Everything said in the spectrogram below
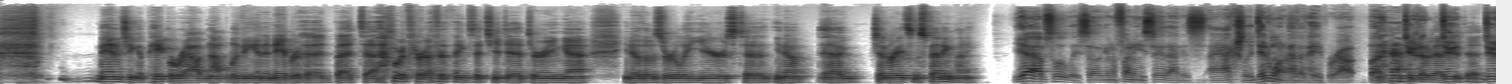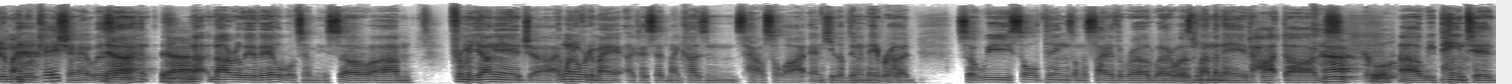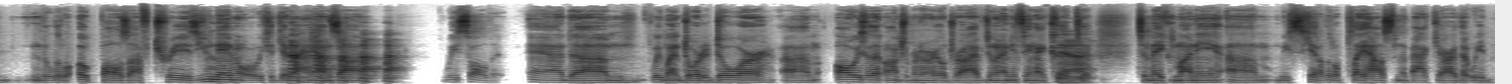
managing a paper route, not living in a neighborhood. But uh, were there other things that you did during, uh, you know, those early years to, you know, uh, generate some spending money? Yeah, absolutely. So, you know, funny you say that is I actually did want to have a paper route, but due to, due, due, to my location, it was yeah, uh, yeah. not, not really available to me. So, um, from a young age, uh, I went over to my, like I said, my cousin's house a lot, and he lived in a neighborhood. So we sold things on the side of the road, whether it was lemonade, hot dogs. Ah, cool. Uh, we painted the little oak balls off trees, you name it, what we could get our hands on. we sold it. And um, we went door to door, um, always with that entrepreneurial drive, doing anything I could yeah. to, to make money. Um, we had a little playhouse in the backyard that we'd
